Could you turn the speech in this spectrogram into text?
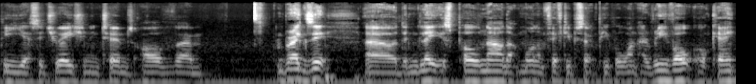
the uh, situation in terms of um, Brexit. Uh, the latest poll now that more than 50% of people want a revote, okay,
